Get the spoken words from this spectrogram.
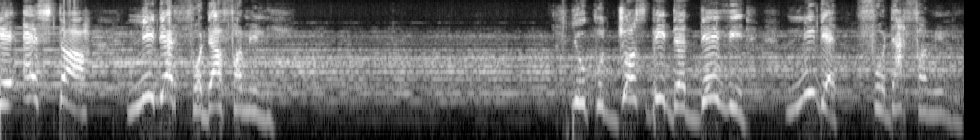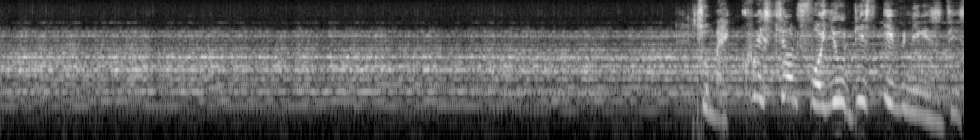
the Esther needed for that family. You could just be the David needed for that family. So, my question for you this evening is this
